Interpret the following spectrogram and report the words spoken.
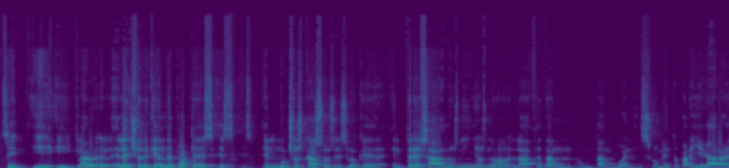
Sí, y, claro, el, hecho de que el deporte es, en muchos casos es lo que interesa a los niños, ¿no? La hace tan, un tan buen instrumento para llegar a,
